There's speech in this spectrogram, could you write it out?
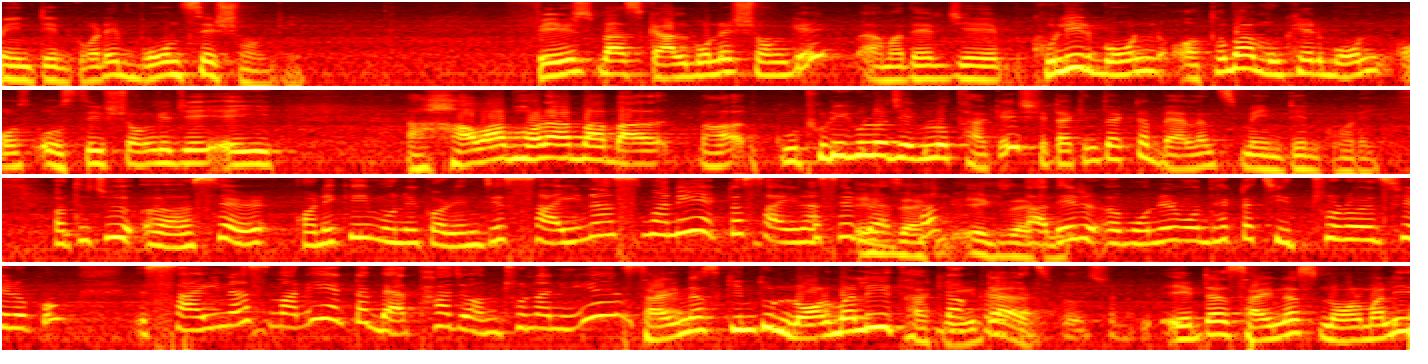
মেনটেন করে বোনসের সঙ্গে। ফেস বা স্কাল বোনের সঙ্গে আমাদের যে খুলির বোন অথবা মুখের বোন অস্থির সঙ্গে যে এই হাওয়া ভরা বা কুঠুরিগুলো যেগুলো থাকে সেটা কিন্তু একটা ব্যালেন্স মেনটেন করে। অথচ স্যার অনেকেই মনে করেন যে সাইনাস মানে একটা সাইনাসের ব্যথা. তাদের মনের মধ্যে একটা চিত্র রয়েছে এরকম। সাইনাস মানে একটা ব্যথা যন্ত্রণা নিয়ে সাইনাস কিন্তু নর্মালি থাকে এটা এটা সাইনাস নর্মালি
